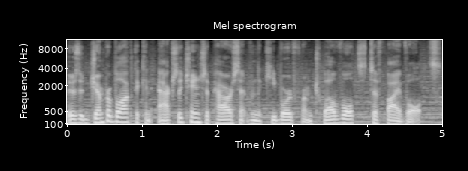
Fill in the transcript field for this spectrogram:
there's a jumper block that can actually change the power sent from the keyboard from 12 volts to 5 volts.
